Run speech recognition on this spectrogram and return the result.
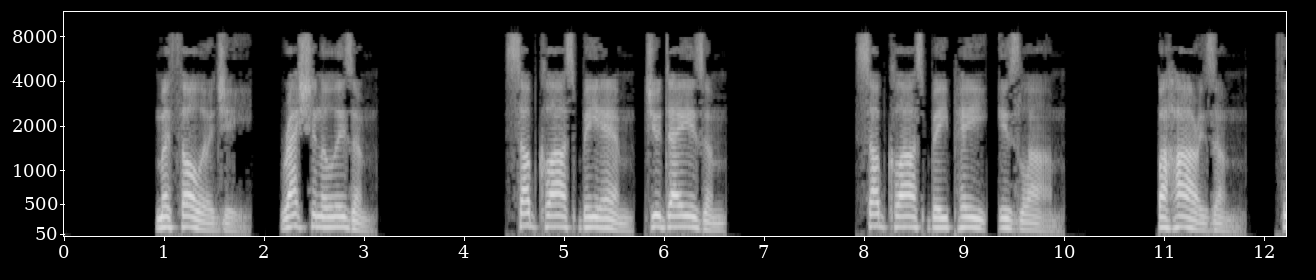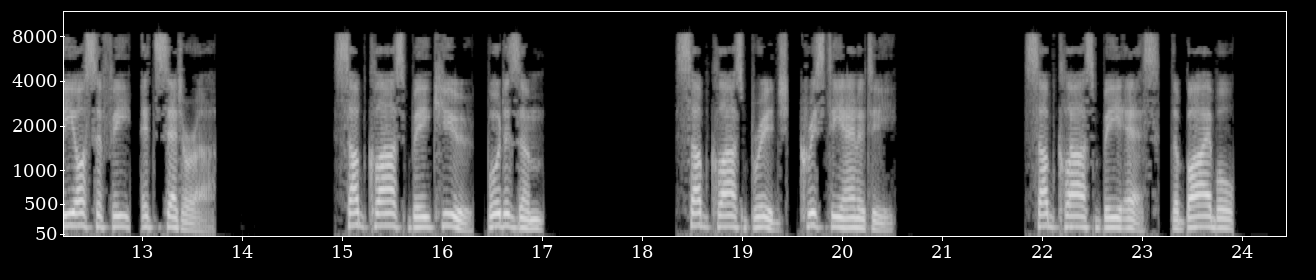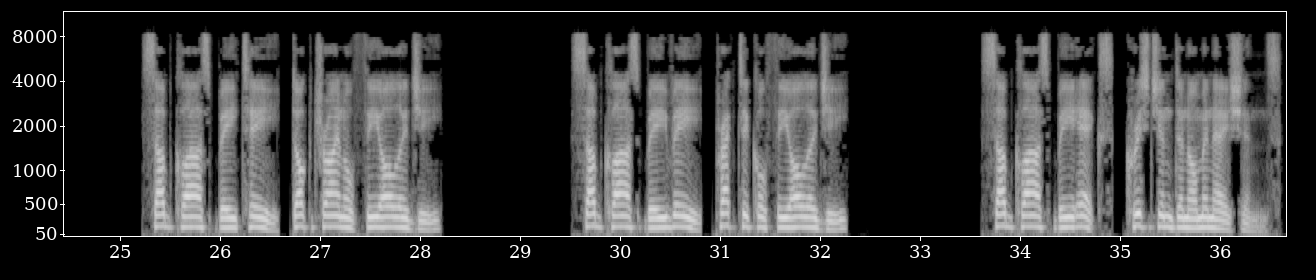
Mythology Rationalism Subclass BM – Judaism. Subclass BP – Islam. Baha'ism. Theosophy, etc. Subclass BQ – Buddhism. Subclass BR – Christianity. Subclass BS – The Bible. Subclass BT – Doctrinal theology. Subclass BV – Practical theology Subclass BX – Christian denominations.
